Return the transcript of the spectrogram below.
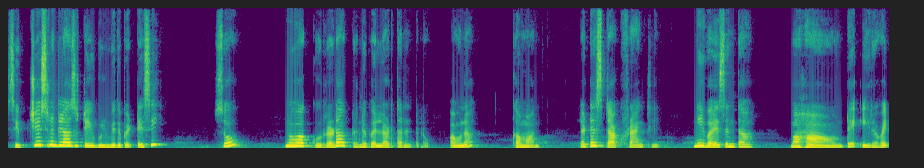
సిప్ చేసిన గ్లాసు టేబుల్ మీద పెట్టేసి సో నువ్వు ఆ కుర్ర డాక్టర్ని పెళ్ళాడతానంటున్నావు అవునా? కమాన్ లెటెస్ టాక్ ఫ్రాంక్లీ నీ వయసు ఎంత మహా ఉంటే ఇరవై.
